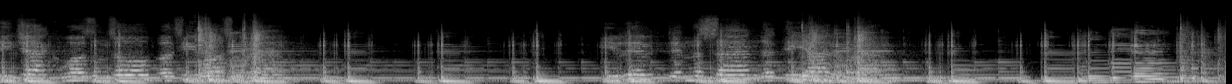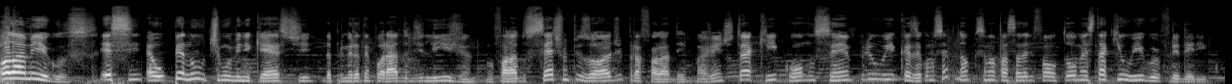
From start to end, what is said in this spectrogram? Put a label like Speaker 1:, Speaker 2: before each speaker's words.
Speaker 1: Happy Jack wasn't old, but he wasn't bad. He lived in the sand at the Man.
Speaker 2: Olá, amigos! Esse é o penúltimo minicast da primeira temporada de Legion. Vou falar do sétimo episódio. Para falar dele com a gente, tá aqui, como sempre, o Igor. Quer dizer, como sempre não, porque semana passada ele faltou, mas tá aqui o Igor Frederico.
